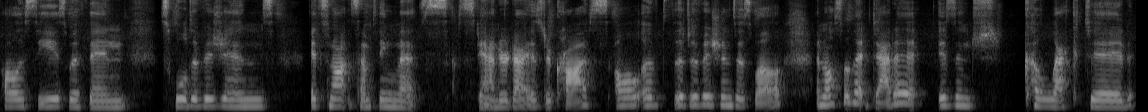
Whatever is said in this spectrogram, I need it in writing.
policies within school divisions. It's not something that's standardized across all of the divisions as well. And also, that data isn't collected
